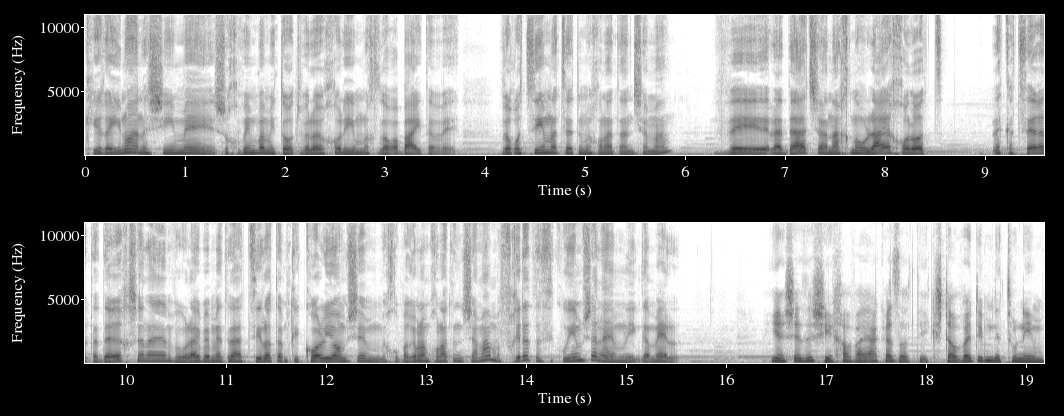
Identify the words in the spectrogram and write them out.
כי ראינו אנשים אה, שוכבים במיטות ולא יכולים לחזור הביתה ו- ורוצים לצאת ממכונת ההנשמה, ולדעת שאנחנו אולי יכולות לקצר את הדרך שלהם ואולי באמת להציל אותם, כי כל יום שהם מחוברים למכונת הנשמה מפחיד את הסיכויים שלהם להיגמל. יש איזושהי חוויה כזאת, כשאתה עובד עם נתונים.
